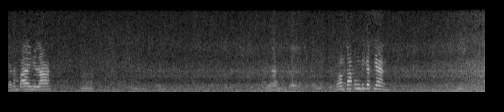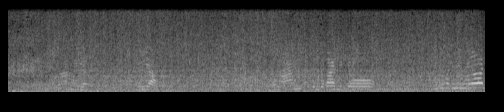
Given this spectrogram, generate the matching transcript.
Yan ang bahay nila. Hmm. Ayan. Ang sakong bigas yan. Ang Mia. Mia. Ang bundukan medyo medyo madilim ngayon.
